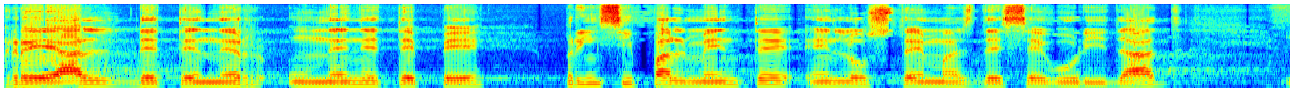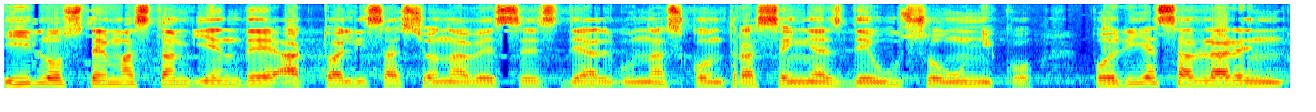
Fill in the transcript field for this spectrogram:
real de tener un NTP, principalmente en los temas de seguridad y los temas también de actualización a veces de algunas contraseñas de uso único. ¿Podrías hablar en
